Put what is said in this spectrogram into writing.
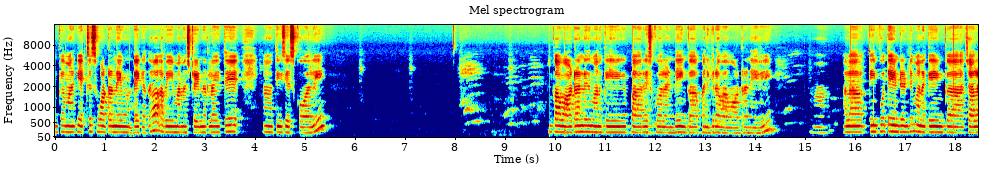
ఇంకా మనకి ఎక్సెస్ వాటర్ అనేవి ఉంటాయి కదా అవి మన స్ట్రైనర్లో అయితే తీసేసుకోవాలి. ఇంకా వాటర్ అనేది మనకి పారేసుకోవాలండి ఇంకా పనికిరావు ఆ వాటర్ అనేవి. అలా తీపోతే ఏంటంటే మనకి ఇంకా చాలా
